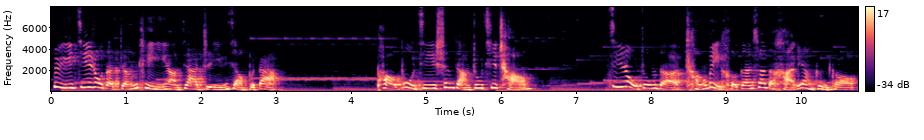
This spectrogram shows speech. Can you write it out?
对于肌肉的整体营养价值影响不大。跑步机生长周期长，肌肉中的成味核苷酸的含量更高，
